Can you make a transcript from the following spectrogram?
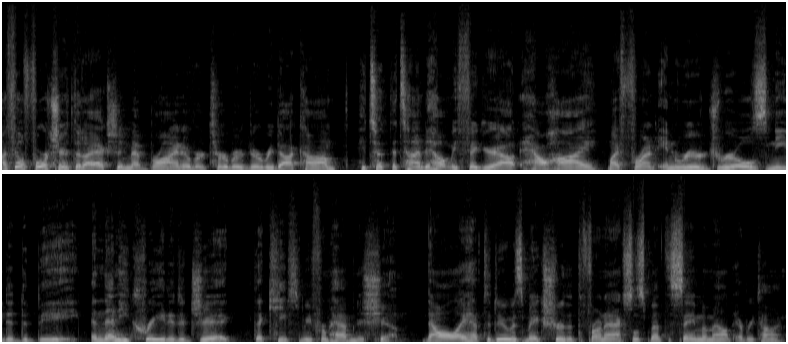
I feel fortunate that I actually met Brian over at turboderby.com. He took the time to help me figure out how high my front and rear drills needed to be. And then he created a jig that keeps me from having to shim. Now all I have to do is make sure that the front axle is bent the same amount every time.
